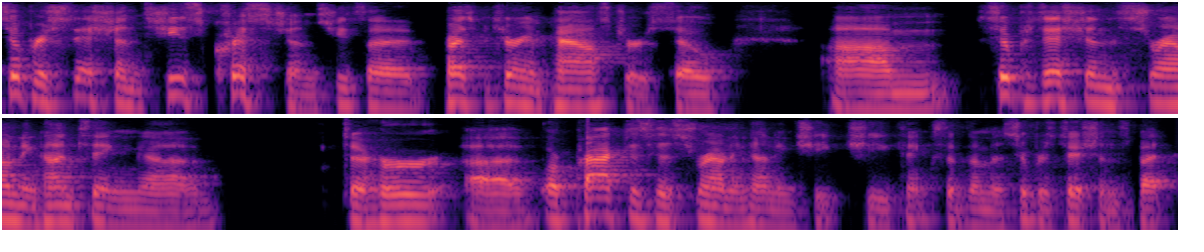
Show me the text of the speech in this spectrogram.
superstitions. She's Christian. She's a Presbyterian pastor, so um, superstitions surrounding hunting uh, to her uh, or practices surrounding hunting. She she thinks of them as superstitions, but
